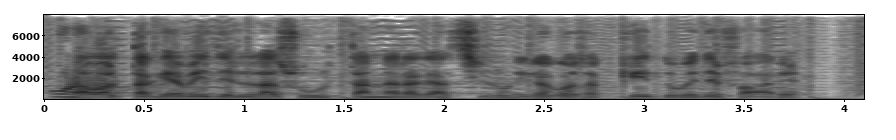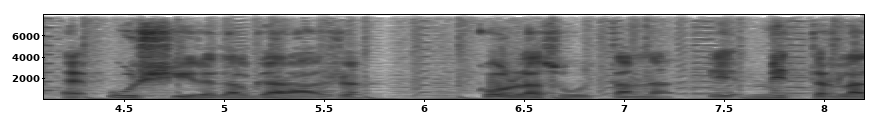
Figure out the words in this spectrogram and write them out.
Una volta che avete la Sultan ragazzi l'unica cosa che dovete fare è uscire dal garage con la Sultan e metterla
